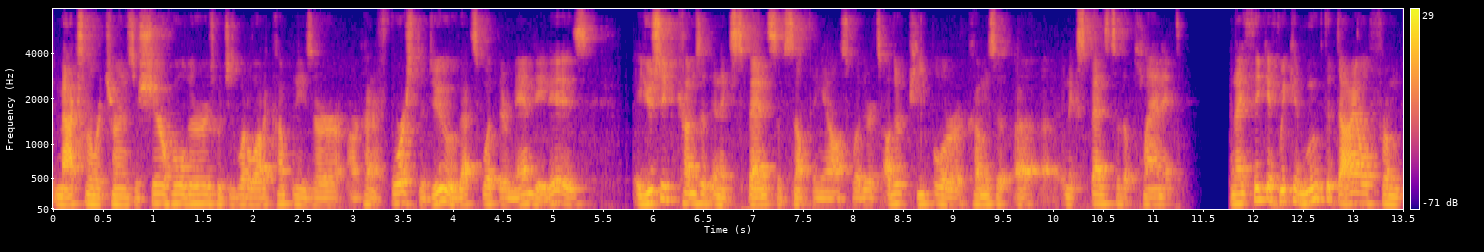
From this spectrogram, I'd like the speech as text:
maximum returns to shareholders which is what a lot of companies are are kind of forced to do that's what their mandate is it usually comes at an expense of something else whether it's other people or it comes at a, an expense to the planet and i think if we can move the dial from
